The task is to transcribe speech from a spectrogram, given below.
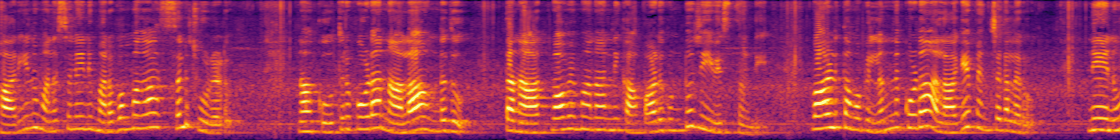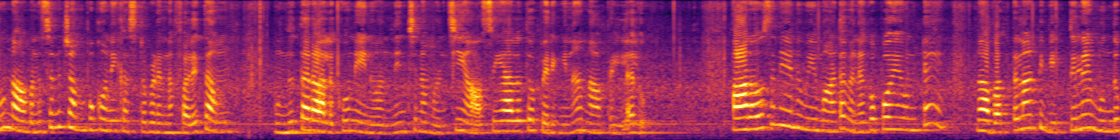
భార్యను మనసులేని మరబొమ్మగా అస్సలు చూడడు. నా కూతురు కూడా నాలా ఉండదు. తన ఆత్మాభిమానాన్ని కాపాడుకుంటూ జీవిస్తుంది. వాళ్ళు తమ పిల్లల్ని కూడా అలాగే పెంచగలరు. నేను నా మనసును చంపుకొని కష్టపడిన ఫలితం ముందు తరాలకు నేను అందించిన మంచి ఆశయాలతో పెరిగిన నా పిల్లలు. ఆ రోజు నేను మీ మాట వినకపోయి ఉంటే నా భర్త లాంటి వ్యక్తులే ముందు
